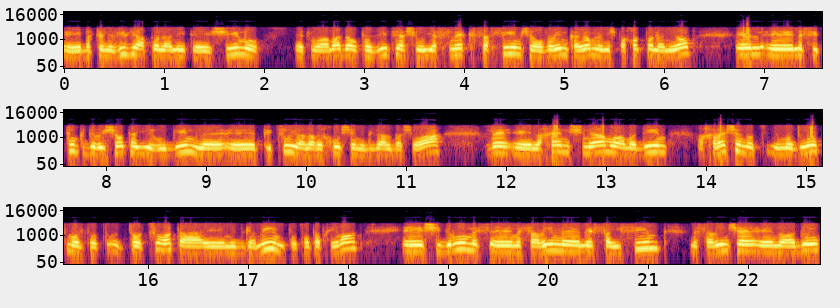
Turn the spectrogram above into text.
אה, בטלוויזיה הפולנית האשימו את מועמד האופוזיציה שהוא יפנה כספים שעוברים כיום למשפחות פולניות אל, לסיפוק דרישות היהודים לפיצוי על הרכוש שנגזל בשואה, ולכן שני המועמדים, אחרי שנודרו אתמול תוצאות המדגמים, תוצאות הבחירות, אה, שידרו אה, מסרים אה, מפייסים, מסרים שנועדו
